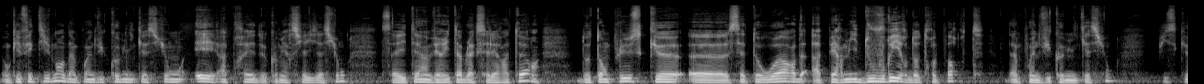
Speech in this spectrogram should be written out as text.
Donc effectivement, d'un point de vue communication et après de commercialisation, ça a été un véritable accélérateur, d'autant plus que euh, cet award a permis d'ouvrir d'autres portes d'un point de vue communication, puisque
